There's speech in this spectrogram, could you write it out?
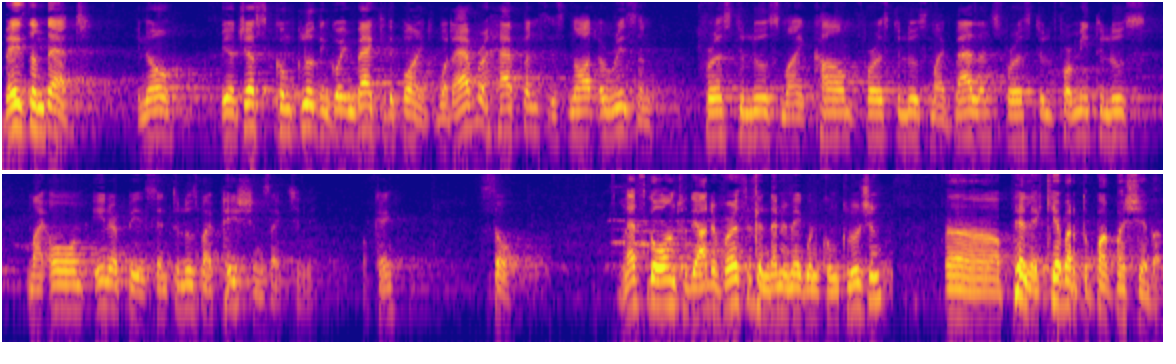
based on that, you know, we are just concluding, going back to the point whatever happens is not a reason for us to lose my calm, for us to lose my balance, for, us to, for me to lose my own inner peace and to lose my patience, actually. Okay? So, Let's go on to the other verses and then we make one conclusion. Uh, pele kebar to pakpa sheba.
